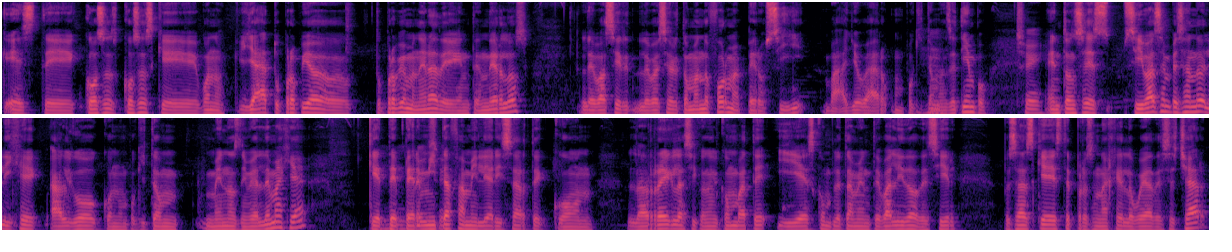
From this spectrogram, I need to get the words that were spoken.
este, cosas, cosas que, bueno, ya tu propia, tu propia manera de entenderlos le vas a ir, le vas a ir tomando forma, pero sí va a llevar un poquito más de tiempo. Sí. Entonces, si vas empezando, elige algo con un poquito menos nivel de magia que te permita sí. familiarizarte con las reglas y con el combate y es completamente válido decir, pues sabes que este personaje lo voy a desechar,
